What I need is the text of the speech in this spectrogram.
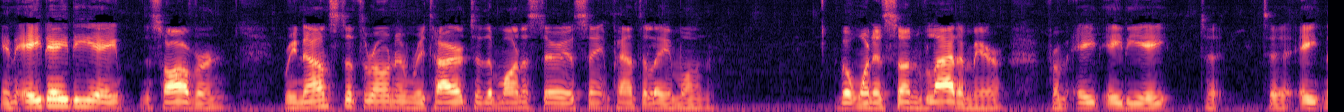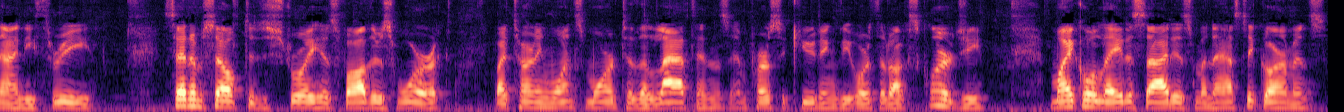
In 888, the sovereign renounced the throne and retired to the monastery of St. Panteleimon. But when his son Vladimir, from 888 to, to 893, set himself to destroy his father's work by turning once more to the Latins and persecuting the Orthodox clergy, Michael laid aside his monastic garments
